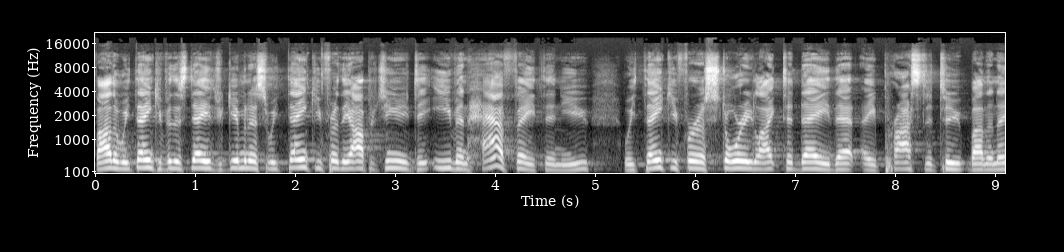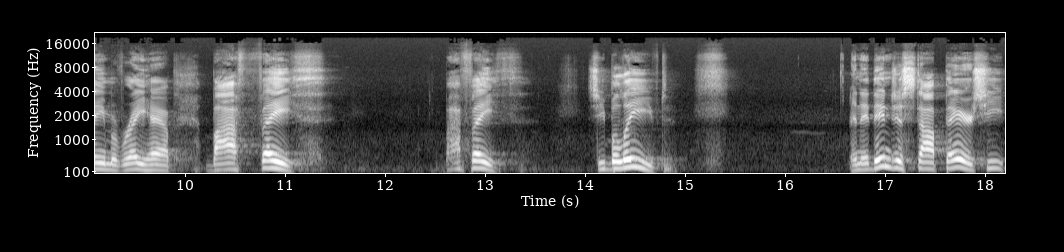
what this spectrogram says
Father, we thank you for this day that you've given us. We thank you for the opportunity to even have faith in you. We thank you for a story like today that a prostitute by the name of Rahab, by faith, by faith, she believed. And it didn't just stop there. She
